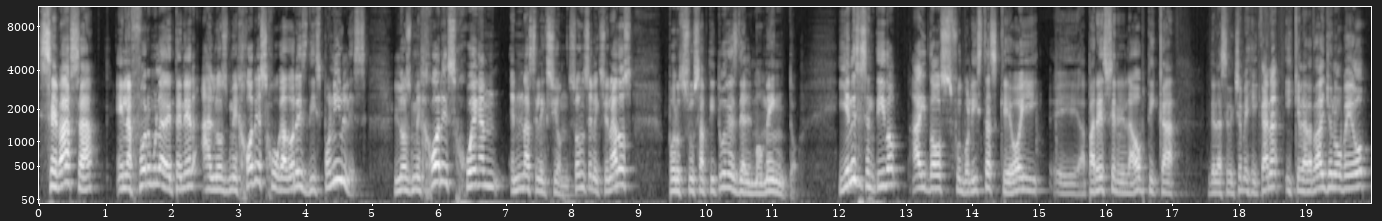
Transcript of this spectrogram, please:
se basa en la fórmula de tener a los mejores jugadores disponibles. Los mejores juegan en una selección, son seleccionados por sus aptitudes del momento. Y en ese sentido, hay dos futbolistas que hoy eh, aparecen en la óptica de la selección mexicana y que la verdad yo no veo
